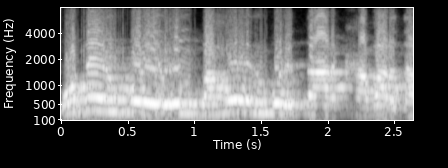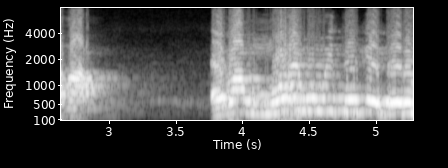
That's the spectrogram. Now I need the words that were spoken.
ওটের উপরে, ওই বাহনের উপরে তার খাবার দাবার। এবং মরুভূমি থেকে বের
